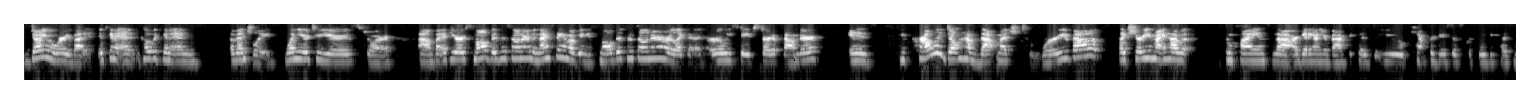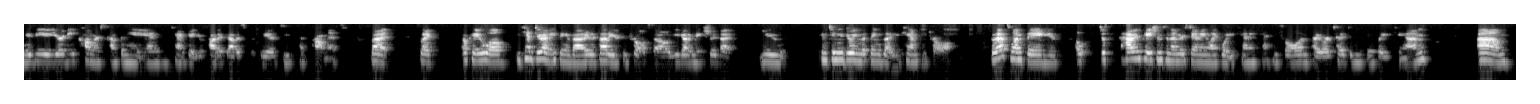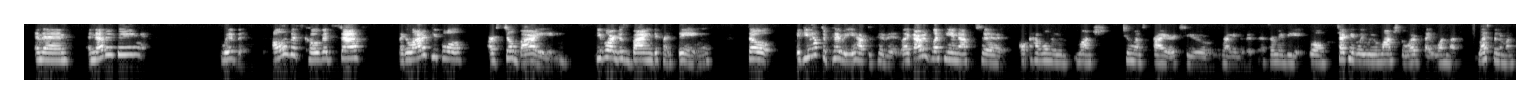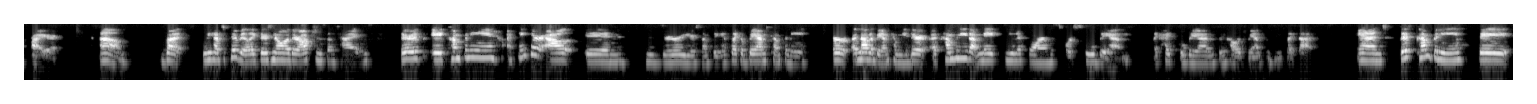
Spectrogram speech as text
don't even worry about it. It's gonna end. COVID's gonna end eventually. One year, two years, sure. Um, but if you're a small business owner, the nice thing about being a small business owner or like an early stage startup founder is you probably don't have that much to worry about. Like, sure, you might have some clients that are getting on your back because you can't produce as quickly because maybe you're an e-commerce company and you can't get your product out as quickly as you had promised. But like, okay, well, you can't do anything about it. It's out of your control. So you got to make sure that you continue doing the things that you can control. So that's one thing is uh, just having patience and understanding like what you can and can't control and prioritizing things that you can. Um, and then another thing with all of this COVID stuff, like a lot of people are still buying. People are just buying different things. So if you have to pivot, you have to pivot. Like I was lucky enough to have only launched two months prior to running the business, or maybe, well, technically we launched the website one month, less than a month prior. Um, but we had to pivot. Like there's no other option sometimes. There's a company, I think they're out in Missouri or something. It's like a band company, or uh, not a band company. They're a company that makes uniforms for school bands, like high school bands and college bands and things like that. And this company, they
